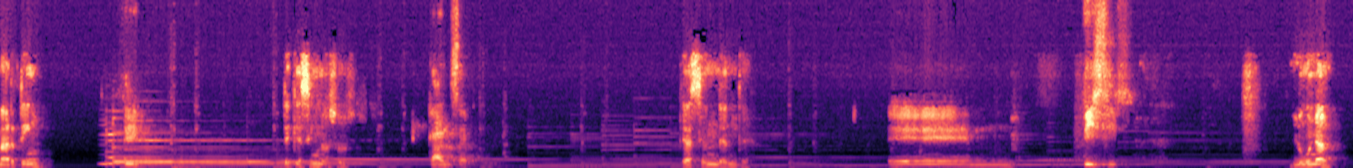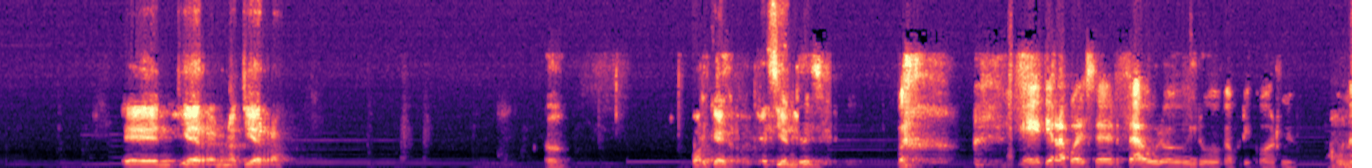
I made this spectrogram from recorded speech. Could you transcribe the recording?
Martín, Sí, ¿de qué signo sos? cáncer. ¿Qué ascendente? Eh, Piscis. ¿Luna? En tierra, en una tierra. Ah, ¿Por qué? ¿Qué sienten? Eh, tierra puede ser Tauro, Virgo, Capricornio.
